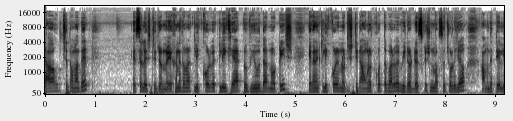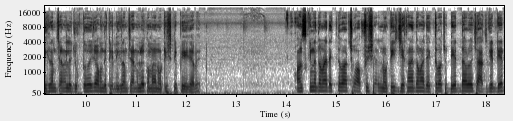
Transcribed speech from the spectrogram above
দেওয়া হচ্ছে তোমাদের এসএলএসটির জন্য। এখানে তোমরা ক্লিক করবে click here to view the notice এখানে ক্লিক করে নোটিশটি ডাউনলোড করতে পারবে। ভিডিও ডেসক্রিপশন বক্সে চলে যাও। আমাদের টেলিগ্রাম চ্যানেলে যুক্ত হয়ে যাও। আমাদের টেলিগ্রাম চ্যানেলেও তোমরা নোটিশটি পেয়ে যাবে। অনস্ক্রিনে তোমরা দেখতে পাচ্ছ অফিসিয়াল নোটিশ যেখানে তোমরা দেখতে পাচ্ছ ডেট দেওয়া রয়েছে আজকের ডেট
